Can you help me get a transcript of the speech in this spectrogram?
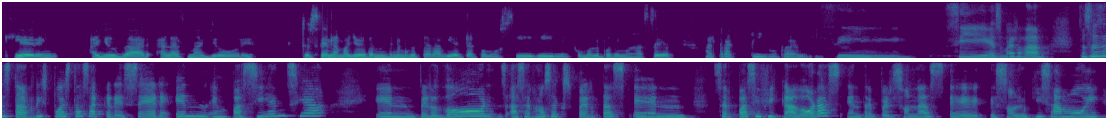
quieren ayudar a las mayores. Entonces, las mayores también tenemos que estar abiertas como, sí, dime, ¿cómo lo podemos hacer atractivo para el niño? Sí, Sí, es verdad. Entonces, estar dispuestas a crecer en, en, paciencia, en perdón, hacernos expertas en ser pacificadoras entre personas eh, que son quizá muy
